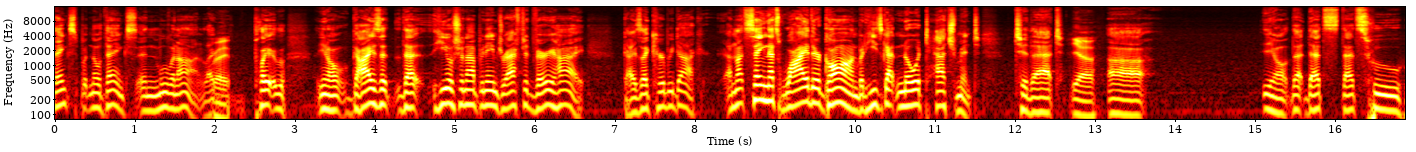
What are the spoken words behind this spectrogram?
thanks but no thanks and moving on like Right. play you know guys that that he or should not be named drafted very high guys like Kirby Dach I'm not saying that's why they're gone but he's got no attachment to that Yeah. uh, you know that that's that's who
